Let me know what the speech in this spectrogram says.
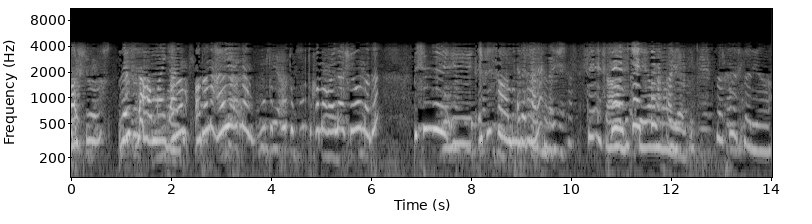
Başlıyoruz. Ve silah almaya geldik. Adam, adamı her yerden vurduk vurduk vurduk ama hala şey olmadı. Biz şimdi e, Efes aldım. Evet bir tane. arkadaşlar. Bir ses, şey almaya Ay, geldik. Arkadaşlar ya.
